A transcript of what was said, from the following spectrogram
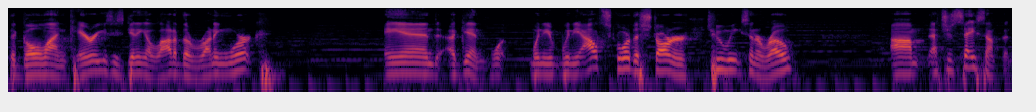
the goal line carries. He's getting a lot of the running work. And again, when you when you outscore the starter two weeks in a row, um, that should say something.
